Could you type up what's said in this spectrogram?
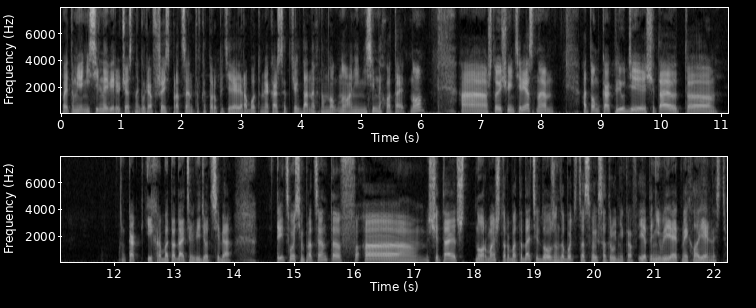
поэтому я не сильно верю, честно говоря, в 6%, которые потеряли работу. Мне кажется, этих данных намного, ну, они не сильно хватает. Но, а, что еще интересно, о том, как люди считают а, как их работодатель ведет себя. 38% э, считает нормой, что работодатель должен заботиться о своих сотрудниках, и это не влияет на их лояльность.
